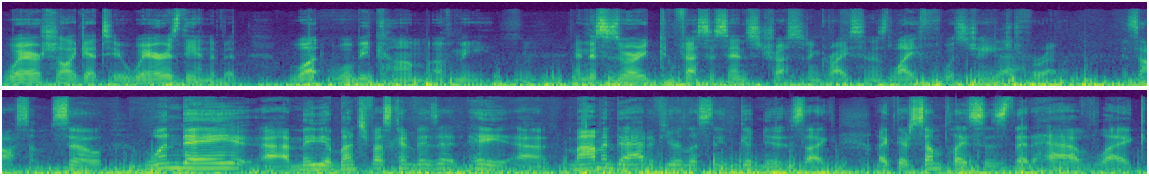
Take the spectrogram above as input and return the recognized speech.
Where shall I get to? Where is the end of it? What will become of me? Hmm. And this is where he confessed his sins, trusted in Christ, and his life was changed yeah. forever. It's awesome. So one day, uh, maybe a bunch of us can visit. Hey, uh, mom and dad, if you're listening, good news. Like, like there's some places that have like,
